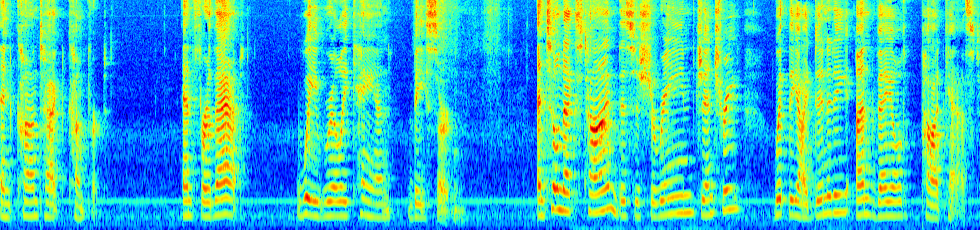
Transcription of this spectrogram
and contact comfort. And for that, we really can be certain. Until next time, this is Shireen Gentry with the Identity Unveiled podcast.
